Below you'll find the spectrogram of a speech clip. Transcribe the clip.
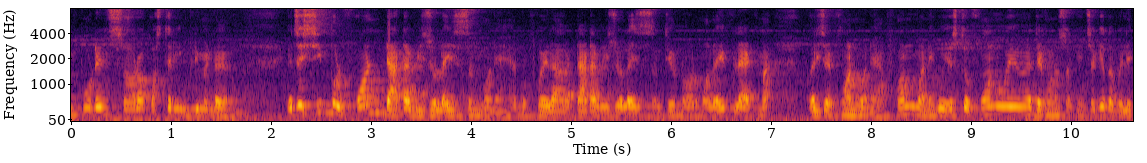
इम्पोर्टेन्स छ र कसरी इम्प्लिमेन्ट हेर्नु यो चाहिँ सिम्पल फन्ड डाटा भिजुअलाइजेसन भने हेर्नु पहिला डाटा भिजुअलाइजेसन थियो नर्मल है फ्ल्याटमा अहिले चाहिँ फन्ड भने फन्ड भनेको यस्तो फन वेमा देखाउन सकिन्छ कि तपाईँले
